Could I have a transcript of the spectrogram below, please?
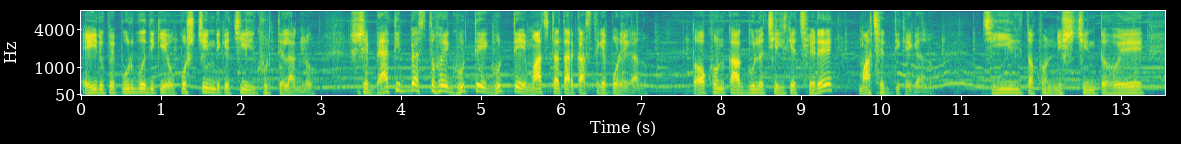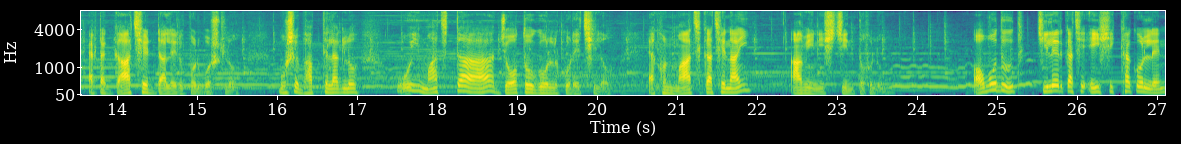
এইরূপে পূর্ব দিকে ও পশ্চিম দিকে চিল ঘুরতে লাগল। সে ব্যতিব্যস্ত হয়ে ঘুরতে ঘুরতে মাছটা তার কাছ থেকে পড়ে গেল। তখন কাকগুলো চিলকে ছেড়ে মাছের দিকে গেল। চিল তখন নিশ্চিন্ত হয়ে একটা গাছের ডালের উপর বসল। বসে ভাবতে লাগল, ওই মাছটা যত গোল করেছিল, এখন মাছ কাছে নাই আমি নিশ্চিন্ত হলুম। অবদূত চিলের কাছে এই শিক্ষা করলেন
